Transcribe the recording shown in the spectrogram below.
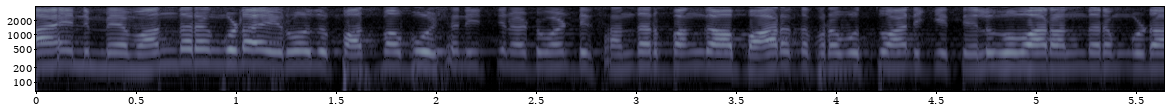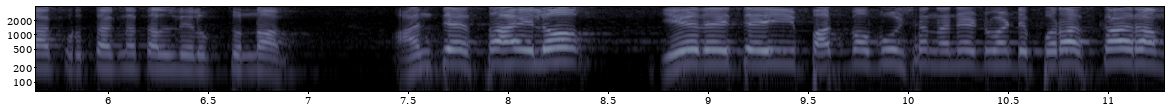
ఆయన మేమందరం కూడా ఈరోజు పద్మభూషణ్ ఇచ్చినటువంటి సందర్భంగా భారత ప్రభుత్వానికి తెలుగు వారందరం కూడా కృతజ్ఞతలు తెలుపుతున్నాం. అంతే స్థాయిలో ఏదైతే ఈ పద్మభూషణ్ అనేటువంటి పురస్కారం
